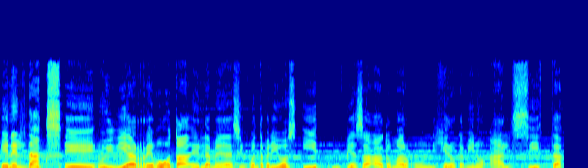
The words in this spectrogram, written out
En el DAX eh, hoy día rebota en la media de 50 periodos y empieza a tomar un ligero camino alcista.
